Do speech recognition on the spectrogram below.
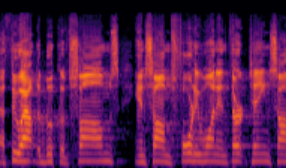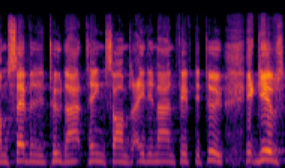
uh, throughout the book of Psalms, in Psalms 41 and 13, Psalm 72, 19, Psalms 89, 52, it gives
